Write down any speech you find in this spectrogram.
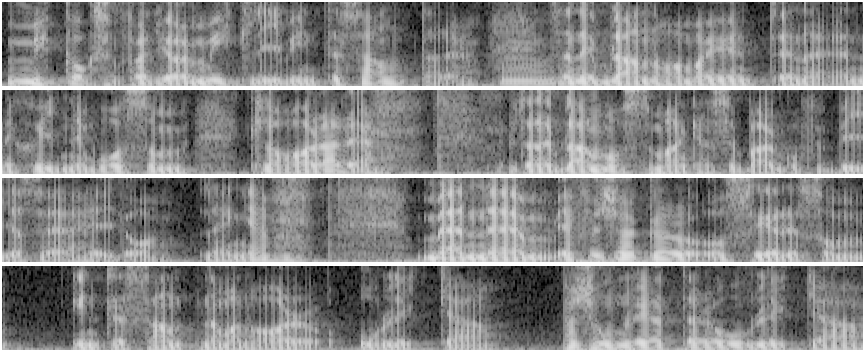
mycket också för att göra mitt liv intressantare. Mm. Sen ibland har man ju inte en energinivå som klarar det. Utan ibland måste man kanske bara gå förbi och säga hej då länge. Men eh, jag försöker att se det som intressant när man har olika personligheter och olika,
